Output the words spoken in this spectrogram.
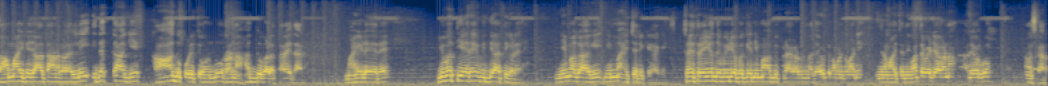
ಸಾಮಾಜಿಕ ಜಾಲತಾಣಗಳಲ್ಲಿ ಇದಕ್ಕಾಗಿ ಕಾದು ಕುಳಿತುಕೊಂಡು ರಣ ಹದ್ದುಗಳ ಥರ ಇದ್ದಾರೆ. ಮಹಿಳೆಯರೇ, ಯುವತಿಯರೇ, ವಿದ್ಯಾರ್ಥಿಗಳೇ, ನಿಮಗಾಗಿ, ನಿಮ್ಮ ಎಚ್ಚರಿಕೆಗಾಗಿ. ಸ್ನೇಹಿತರೆ, ಈ ಒಂದು ವಿಡಿಯೋ ಬಗ್ಗೆ ನಿಮ್ಮ ಅಭಿಪ್ರಾಯಗಳನ್ನು ದಯವಿಟ್ಟು ಕಮೆಂಟ್ ಮಾಡಿ. ಇಂದಿನ ಮಾಹಿತಿ ಮತ್ತೆ ಭೇಟಿಯಾಗೋಣ. ಅಲ್ಲಿವರೆಗೂ ನಮಸ್ಕಾರ.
